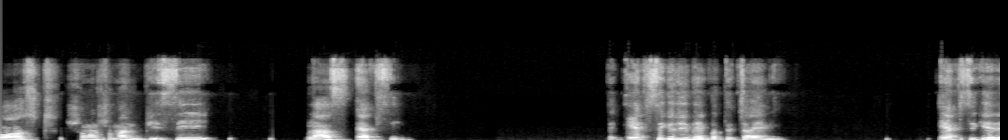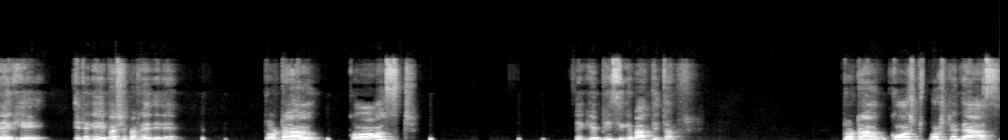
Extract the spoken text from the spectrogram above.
কস্ট সমান সমান ভিসি প্লাস এফসি। এফসি কে যদি বের করতে চাই আমি এফসি কে রেখে এটাকে এই পাশে পাঠিয়ে দিলে টোটাল কস্ট থেকে ভিসি কে বাদ দিতে হবে। টোটাল কস্ট প্রশ্নে দেওয়া আছে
